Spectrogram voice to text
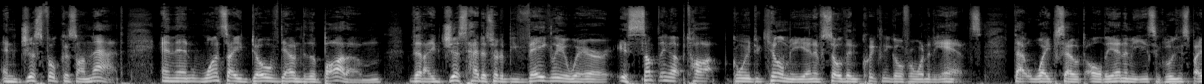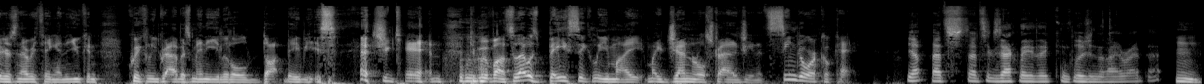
and just focus on that. And then once I dove down to the bottom, that I just had to sort of be vaguely aware is something up top going to kill me? And if so, then quickly go for one of the ants. That wipes out all the enemies, including spiders and everything, and then you can quickly grab as many little dot babies as you can to move on. So that was basically my my general strategy, and it seemed to work okay. Yep, that's that's exactly the conclusion that I arrived at. Mm.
